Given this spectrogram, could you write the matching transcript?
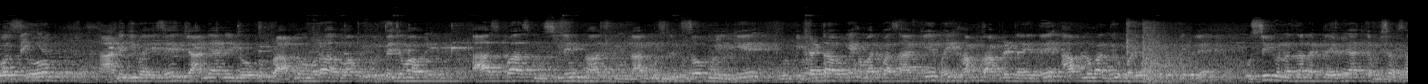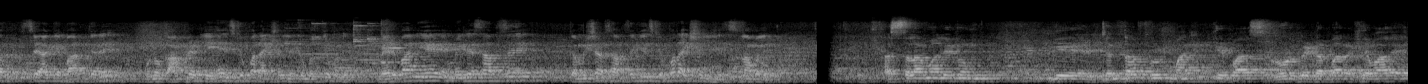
वो सब आने की वजह से जाने आने लोगों को प्रॉब्लम हो रहा और वहाँ पर कुत्ते जमा हो रहे आसपास मुस्लिम नॉन मुस्लिम सब मिल मिलके इकट्ठा होके हमारे पास आके भाई हम कॉम्प्लेट नहीं दे आप लोग जो बड़े बड़े कुत्ते मिले उसी को नज़र रखते हुए आज कमिश्नर साहब से आके बात करें, उन्होंने कॉम्प्लेट लिए हैं, इसके ऊपर एक्शन लेते बोल के बोले। मेहरबानी है एम एल साहब से कमिश्नर साहब से कि इसके ऊपर एक्शन लिए। असल अस्सलाम वालेकुम। ये जनता फ्रूट मार्केट के पास रोड पे डब्बा रखे हुआ है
